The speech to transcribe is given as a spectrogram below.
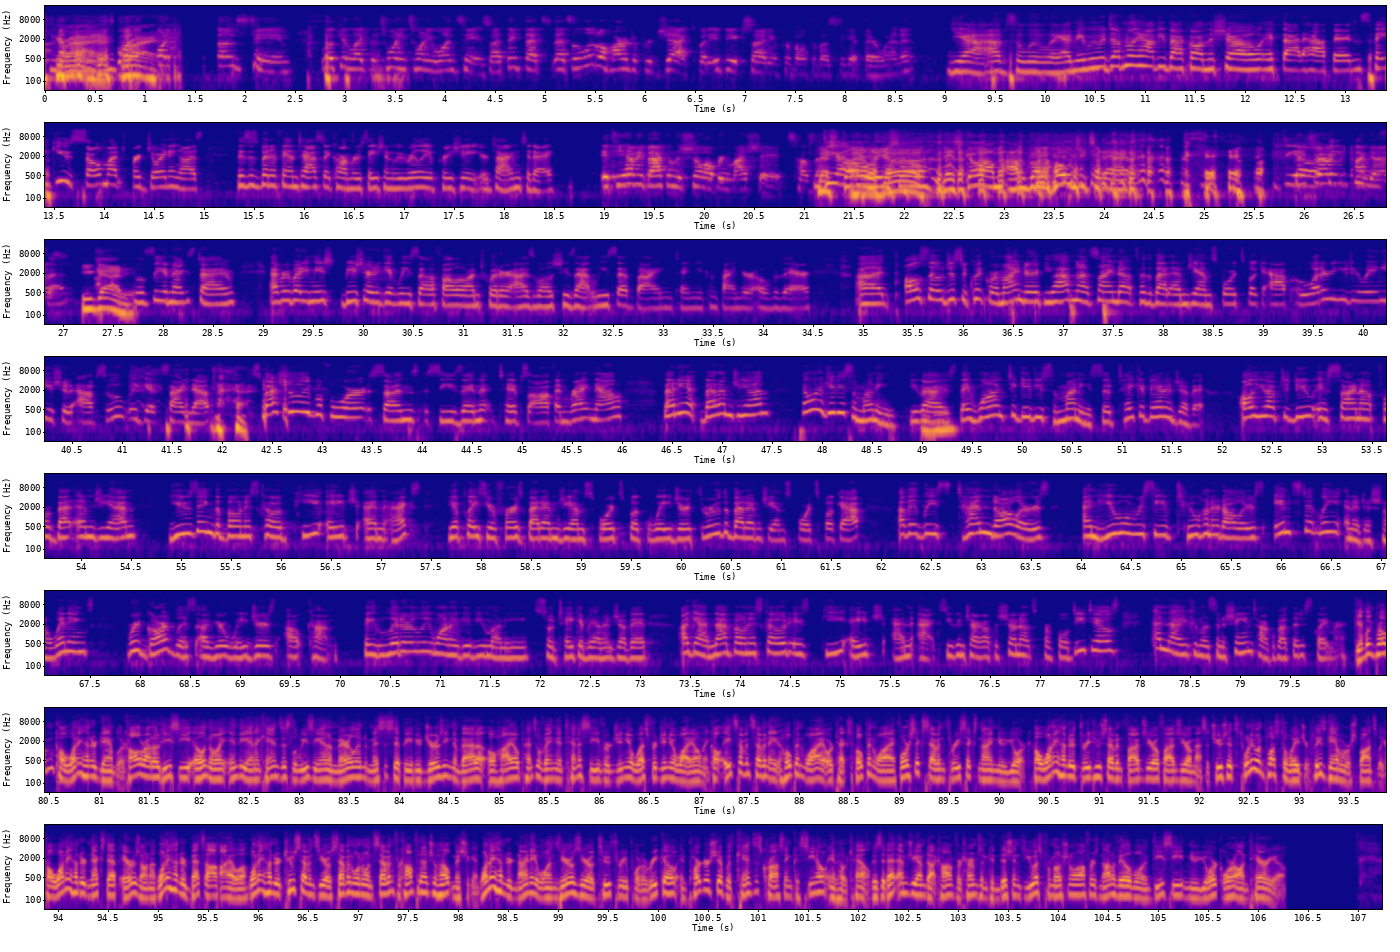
Right, 2020 right. Suns team looking like the 2021 team. So I think that's that's a little hard to project, but it'd be exciting for both of us to get there, wouldn't it? Yeah, absolutely. I mean, we would definitely have you back on the show if that happens. Thank you so much for joining us. This has been a fantastic conversation. We really appreciate your time today. If you have me back on the show, I'll bring my shades. How's that? Let's Deal. go, There we Lisa. Let's go. I'm I'm gonna hold you to that. Deal. Thanks for having me Thank on, you, guys. You got it. We'll see you next time. Everybody, be sure to give Lisa a follow on Twitter as well. She's at Lisa Byington. You can find her over there. Uh, also, just a quick reminder if you have not signed up for the BetMGM Sportsbook app, what are you doing? You should absolutely get signed up, especially before Suns season tips off. And right now, Bet- BetMGM, they want to give you some money, you guys. They want to give you some money. So take advantage of it. All you have to do is sign up for BetMGM using the bonus code PHNX. You place your first BetMGM Sportsbook wager through the BetMGM Sportsbook app of at least $10, and you will receive $200 instantly in additional winnings, regardless of your wager's outcome. They literally want to give you money, so take advantage of it. Again, that bonus code is PHNX. You can check out the show notes for full details. And now you can listen to Shane talk about the disclaimer. Gambling problem? Call 1 800 Gambler. Colorado, D.C., Illinois, Indiana, Kansas, Louisiana, Maryland, Mississippi, New Jersey, Nevada, Ohio, Pennsylvania, Tennessee, Virginia, West Virginia, Wyoming. Call 877 8 HOPE NY or text HOPE NY 467 369 New York. Call 1 800 327 5050 Massachusetts. 21 plus to wager. Please gamble responsibly. Call 1 800 NEXT STEP Arizona. 1 800 BETS OFF Iowa. 1 800 270 7117 for confidential help Michigan. 1 800 981 0023 Puerto Rico in partnership with Kansas Crossing Casino and Hotel. Visit BetMGM.com for terms and conditions. U.S. promotional offers not available in D.C., New York, or Ontario.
